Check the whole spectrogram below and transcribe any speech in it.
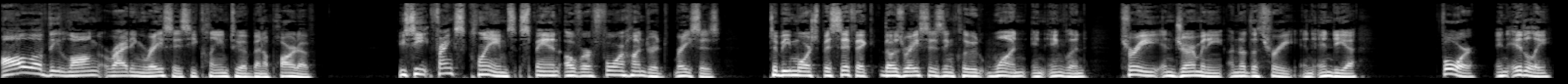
all of the long riding races he claimed to have been a part of. You see, Frank's claims span over 400 races. To be more specific, those races include one in England, three in Germany, another three in India, four in Italy,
